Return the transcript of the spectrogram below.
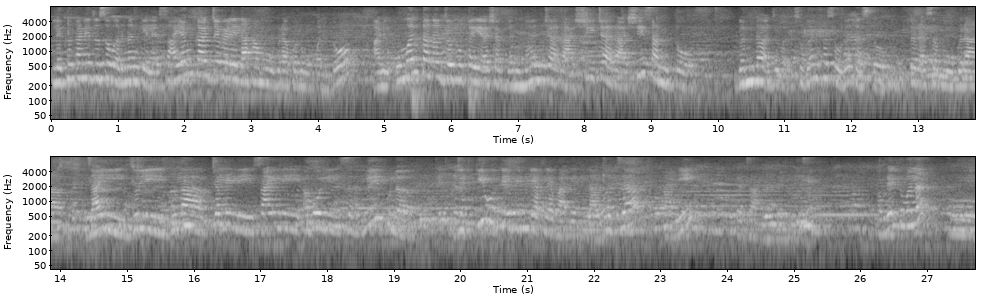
लेखकाने जसं वर्णन केलंय सायंकाळच्या वेळेला हा मोगरा पण उमलतो. आणि उमलताना जणू काही अशा गंधांच्या राशीच्या राशी सांगतो. गंध आजूबाजू सुगंध सोडत असतो. तर असं मोगरा जाई जुई गुलाब चमेली सायली अबोली सगळी फुलं जितकी होतील तितकी आपल्या बागेत लावत जा आणि त्याचा आनंद आवडेल तुम्हाला? हो.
